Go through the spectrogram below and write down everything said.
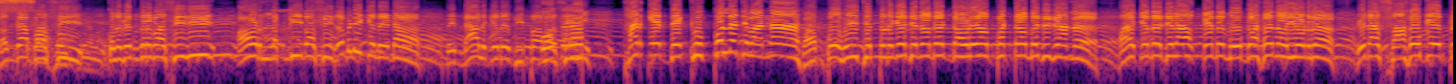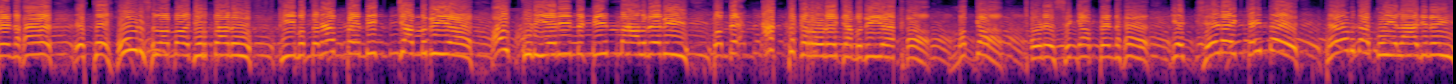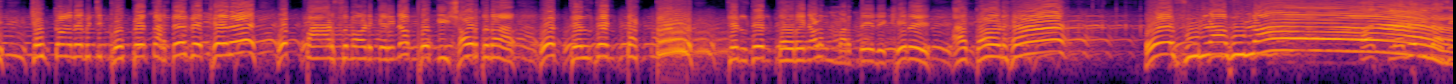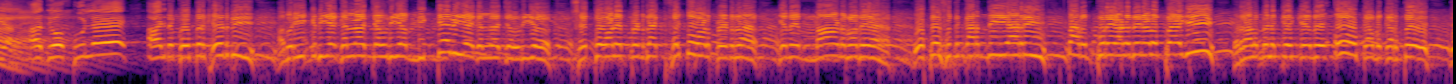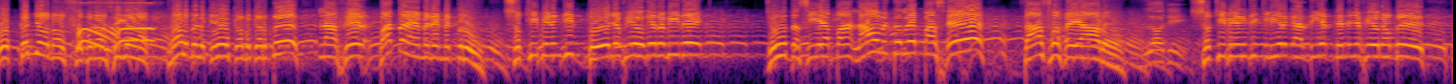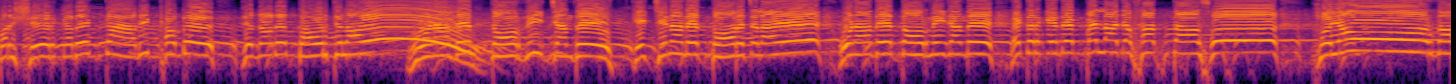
ਮੰਗਾ ਵਾਸੀ ਕੁਲਵਿੰਦਰ ਵਾਸੀ ਜੀ ਔਰ ਲੱਕੀ ਵਾਸੀ ਰਬੜੀ ਕੈਨੇਡਾ ਤੇ ਨਾਲ ਕਹਿੰਦੇ ਦੀਪਾ ਵਾਸੀ? ਖੜ ਕੇ ਦੇਖੋ ਕੁੱਲ ਜਵਾਨਾ। ਕੱਪ ਉਹੀ ਜਿੱਤਣਗੇ ਜਿਨ੍ਹਾਂ ਦੇ ਡੌਲਿਆਂ ਪੱਟਾਂ ਵਿੱਚ ਜਨ। ਆ ਕਹਿੰਦੇ ਜਿਹੜਾ ਕਹਿੰਦੇ ਮੋਗਾ ਹੈ ਨਾ ਜੁੜਦਾ ਇਹਦਾ ਸਾਹੋਗੇ ਪਿੰਡ ਹੈ। ਇੱਥੇ ਹੋਰ ਸਲਾਮਾ ਜੁਰਤਾਂ ਨੂੰ ਕੀਮਤ ਨਾ ਪੈਂਦੀ ਜੰਮਦੀ ਹੈ। ਆ ਕੁੜੀਏ ਦੀ ਮਿੱਟੀ ਮਾਲਵੇ ਦੀ। ਬੰਦੇ 8 ਕਰੋੜੇ ਜੰਮਦੀ ਹੈ ਮੱਗਾ ਥੋੜੇ ਸਿੰਘਾ ਪਿੰਡ ਹੈ। ਕਿ ਜਿਹੜੇ ਕਹਿੰਦੇ ਫਹਿਮ ਦਾ ਕੋਈ ਇਲਾਜ ਨਹੀਂ, ਚੌਕਾਂ ਦੇ ਵਿੱਚ ਖੋਪੇ ਧਰਦੇ ਵੇਖੇ ਨੇ, ਉਹ ਪਾਰ ਸਮਾਨ ਕਰੀ ਨਾ ਫੋਕੀ ਸ਼ੌਹਰਤ ਦਾ। ਉਹ ਦਿਲ ਦੇ ਡਾਕਟਰ, ਦਿਲ ਦੇ ਦੌਰੇ ਨਾਲ ਮਰਦੇ ਵੇਖੇ ਨੇ। ਆ ਕੌਣ ਹੈ? ਓਏ ਫੂਲਾ ਫੂਲਾ। ਆ ਜੋ ਫੁੱਲੇ ਅੱਜ ਤੇ ਖੇਡਦੀ। ਅਮਰੀਕ ਦੀਆਂ ਗੱਲਾਂ ਚੱਲਦੀਆਂ, ਮਿੱਕੇ ਦੀਆਂ ਗੱਲਾਂ ਚੱਲਦੀਆਂ। ਸਿੱਧੋ ਵਾਲੇ ਪਿੰਡ ਦਾ, ਸਿੱਧੋਵਾਲ ਪਿੰਡ ਦਾ ਕਿਵੇਂ ਮਾਣ ਵਧਿਆ। ਉੱਥੇ ਸਤਿਕਾਰ ਦੀ ਯਾਰੀ ਧਰਮਪੁਰੇ ਵਾਲੇ ਦੇ ਨਾਲ ਪੈ ਗਈ। ਰਲ ਮਿਲ ਕੇ ਕਹਿੰਦੇ ਉਹ ਕੰਮ ਕਰਤੇ ਜੋ ਕੰਨਾਂ ਦਾ ਸੁਪਨਾ ਸੀਗਾ। ਰਲ ਮਿਲ ਕੇ ਉਹ ਕੰਮ ਕਰਤੇ ਲਾ ਫੇਰ ਵਾਧਾ ਹੈ ਮੇਰੇ ਮਿੱਤਰੋ। ਸੁਖੀ ਬਿੰਗ ਜੀ ਦੋ ਜਫੇ ਹੋ ਗਏ ਰਵੀ ਦੇ। ਜੋ ਦਸੀਏ ਆਪਾਂ। ਲਾਓ ਮਿੱਤਰਲੇ ਪਾਸੇ। 10000 ਲਓ ਜੀ। ਸੁਖੀ ਬਿੰਗ ਜੀ ਕਲੀਅਰ ਕਰ ਦਈਏ ਤਿੰਨ ਜਫੇ ਹੋ ਜਾਂਦੇ ਪਰ ਸ਼ੇਰ ਕਦੇ ਘਾਹ ਨਹੀਂ ਖਾਂਦੇ ਜਿਨ੍ਹਾਂ ਨੇ ਦੌਰ ਚਲਾਏ। ਉਹਨਾਂ ਦੇ ਦੌਰ ਨਹੀਂ ਜਾਂਦੇ ਕਿ ਜਿਨ੍ਹਾਂ ਨੇ ਦੌਰ ਚਲਾਏ ਉਹਨਾਂ ਦੇ ਦੌਰ ਨਹੀਂ ਜਾਂਦੇ। ਇੱਧਰ ਕਹਿੰਦੇ ਪਹਿਲਾ ਜਫਾ 10 ਹਜ਼ਾਰ ਦਾ।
